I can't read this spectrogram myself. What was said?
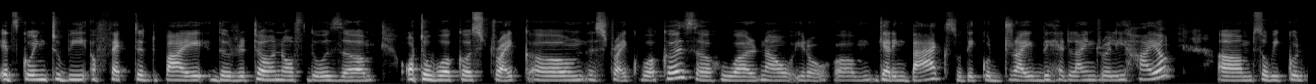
it's going to be affected by the return of those um, auto worker strike um, strike workers uh, who are now, you know, um, getting back, so they could drive the headline really higher. Um, so we could,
